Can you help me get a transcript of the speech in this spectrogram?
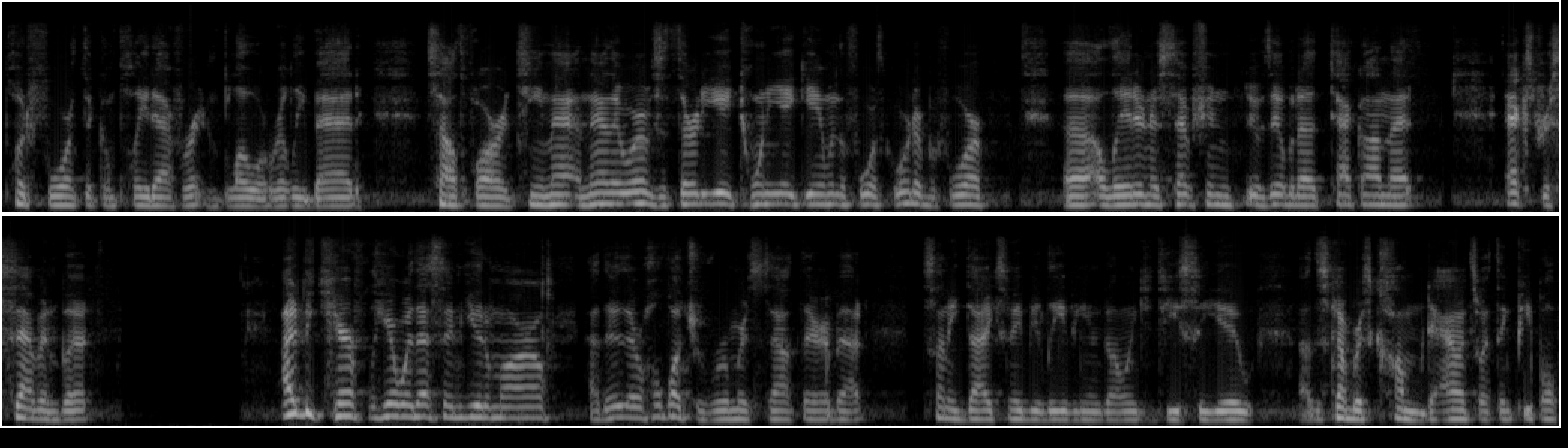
put forth a complete effort and blow a really bad South Florida team out. And there they were. It was a 38 28 game in the fourth quarter before uh, a late interception. It was able to tack on that extra seven. But I'd be careful here with SMU tomorrow. Uh, there, there, are a whole bunch of rumors out there about Sonny Dykes maybe leaving and going to TCU. Uh, this number has come down, so I think people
